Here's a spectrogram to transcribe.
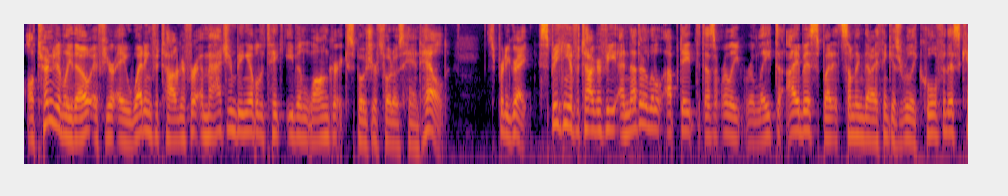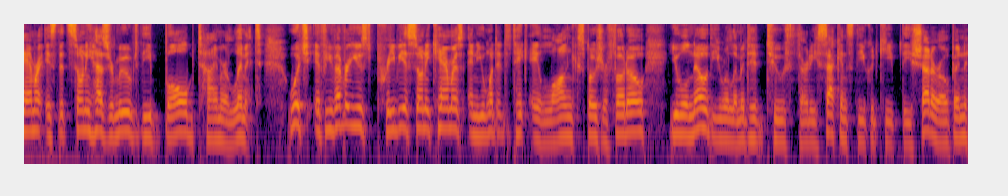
Alternatively though, if you're a wedding photographer, imagine being able to take even longer exposure photos handheld. It's pretty great. Speaking of photography, another little update that doesn't really relate to IBIS, but it's something that I think is really cool for this camera, is that Sony has removed the bulb timer limit, which if you've ever used previous Sony cameras and you wanted to take a long exposure photo, you will know that you were limited to 30 seconds that you could keep the shutter open,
